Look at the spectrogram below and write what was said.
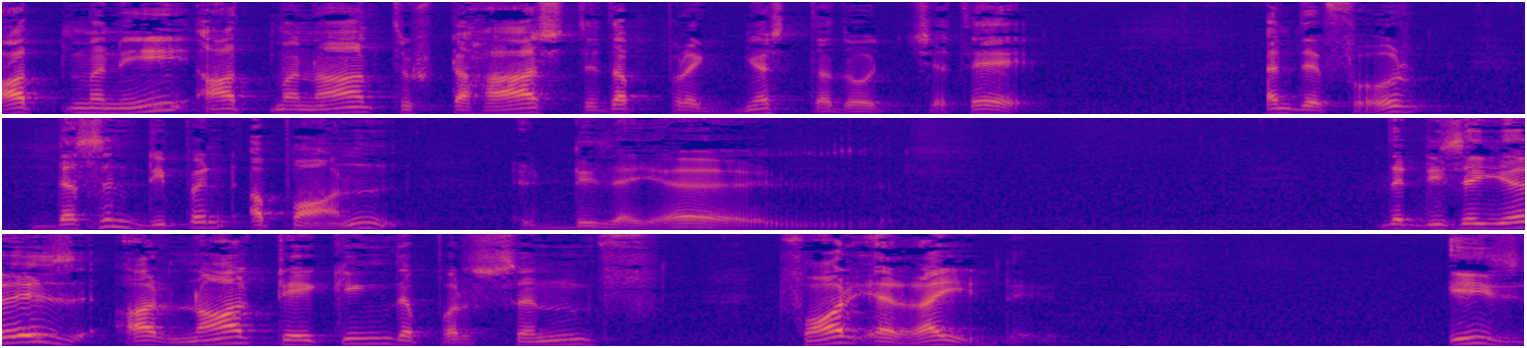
Atmani Sthita Prajnas Tadochyate. And therefore, doesn't depend upon desires. The desires are not taking the person for a ride. Is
